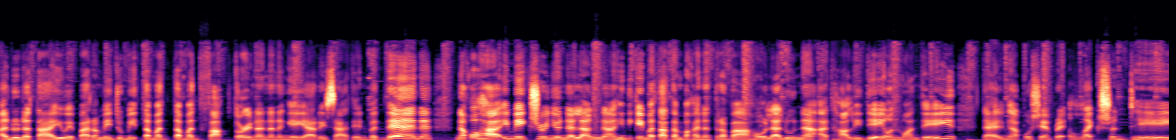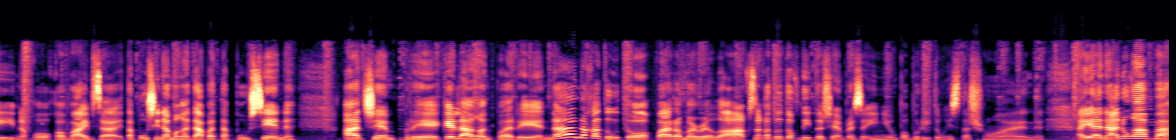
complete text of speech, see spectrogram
ano na tayo eh, para medyo may tamad-tamad factor na, na nangyayari sa atin. But then, nako ha, i-make sure nyo na lang na hindi kayo matatambakan ng trabaho, lalo na at holiday on Monday. Dahil nga po, syempre, election day. Nako, ka-vibes ha. Tapusin ang mga dapat tapusin. At syempre, kailangan pa rin na nakatutok para ma-relax. Nakatutok dito syempre sa inyong paboritong istasyon. Ayan, ano nga ba?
